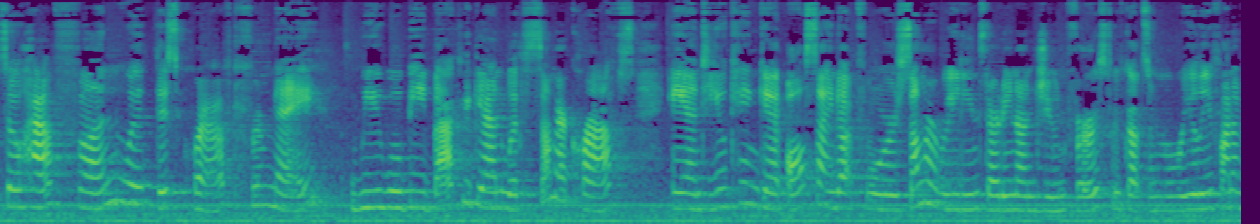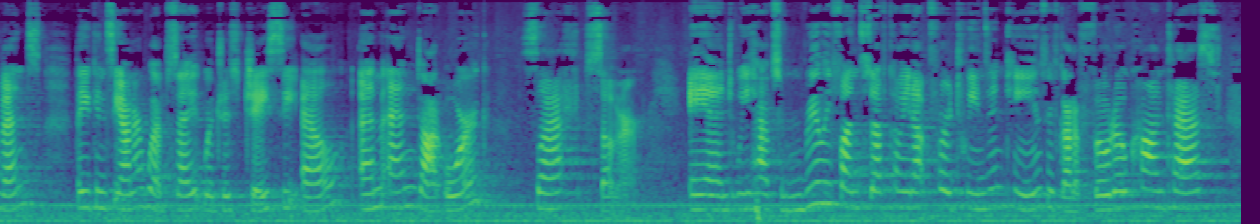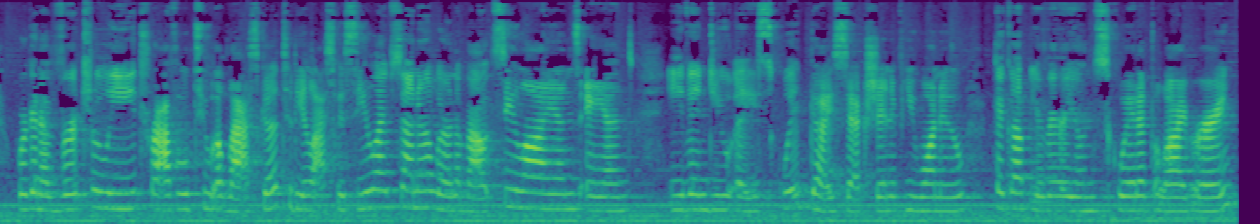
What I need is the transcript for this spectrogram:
So have fun with this craft for May. We will be back again with summer crafts and you can get all signed up for summer reading starting on June 1st. We've got some really fun events that you can see on our website, which is jclmn.org slash summer. And we have some really fun stuff coming up for tweens and teens. We've got a photo contest. We're gonna virtually travel to Alaska, to the Alaska Sea Life Center, learn about sea lions, and even do a squid dissection if you want to pick up your very own squid at the library.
